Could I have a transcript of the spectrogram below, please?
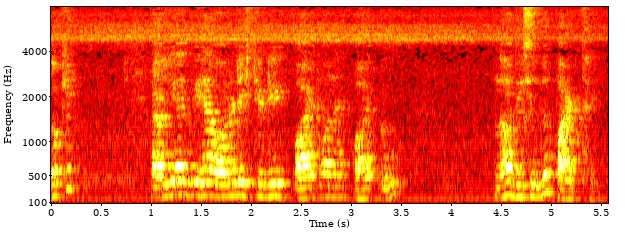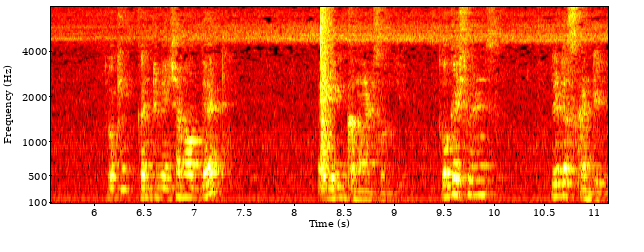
Okay. Earlier we have already studied part 1 and part 2. Now this is the part 3. Okay. Continuation of that editing commands only. Okay students, let us continue.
